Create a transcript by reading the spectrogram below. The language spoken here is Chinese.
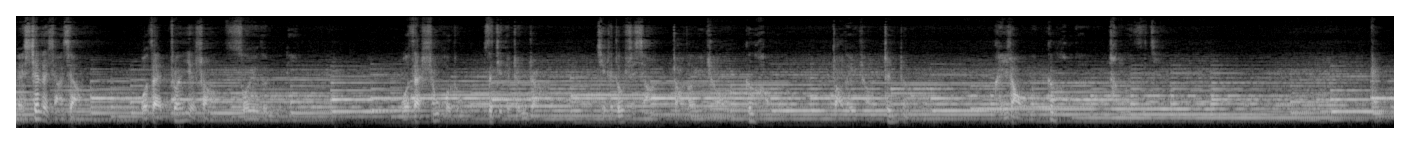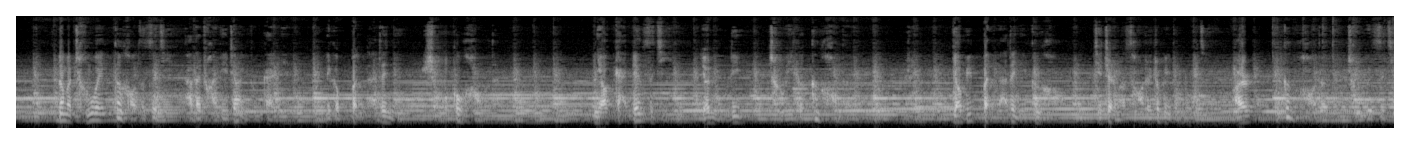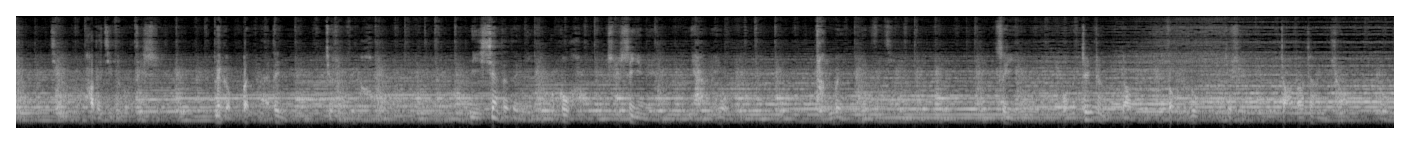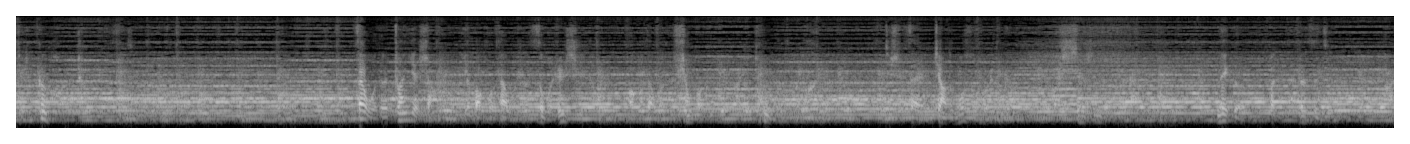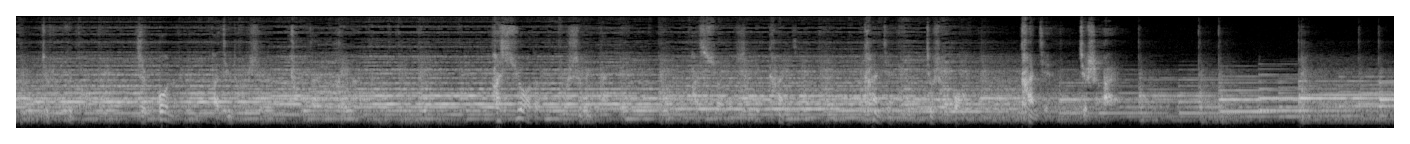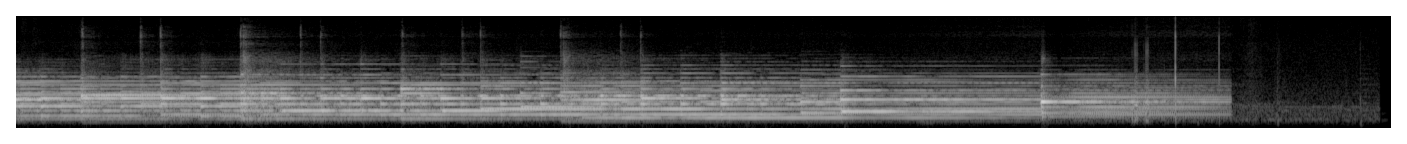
现在想想，我在专业上所有的努力，我在生活中自己的挣扎，其实都是想找到一条更好的，找到一条真正的可以让我们更好的成为自己。那么，成为更好的自己，他在传递这样一种概念：那个本来的你是不够好的。你要改变自己，要努力成为一个更好的人，要比本来的你更好。其实这里面藏着这么一种逻辑，而更好的成为自己，其实它的基本逻辑是：那个本来的你就是最好。你现在的你不够好，只是因为你还没有成为你自己。所以，我们真正要走在我的专业上，也包括在我的自我认识里头，包括在我的生活中，有痛苦，有黑暗。就是在这样的摸索过程中，我深深的感觉到，那个本来的自己，他就是最好的。只不过呢，他经常是处在黑暗中。他需要的不是被改变，他需要的是被看见。看见就是光，看见就是爱。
